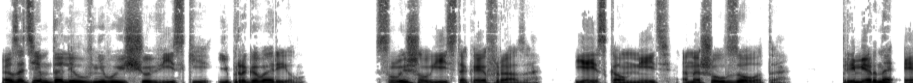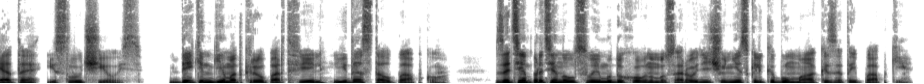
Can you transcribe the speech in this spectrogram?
А затем долил в него еще виски и проговорил. Слышал, есть такая фраза. Я искал медь, а нашел золото. Примерно это и случилось. Бекингем открыл портфель и достал папку. Затем протянул своему духовному сородичу несколько бумаг из этой папки.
